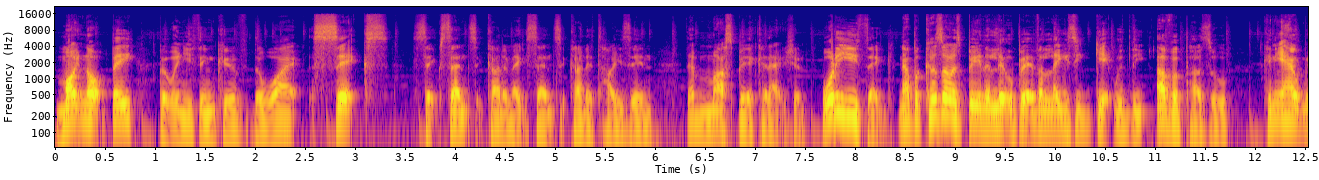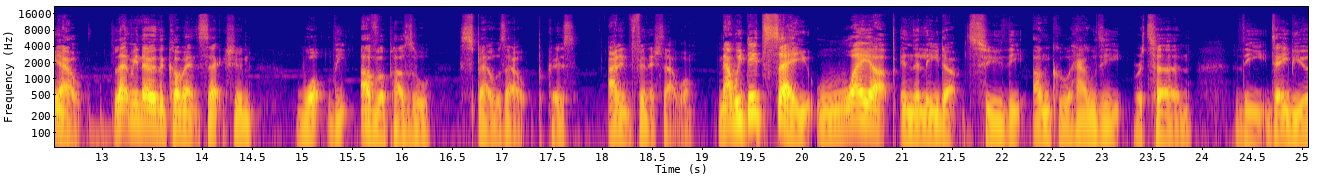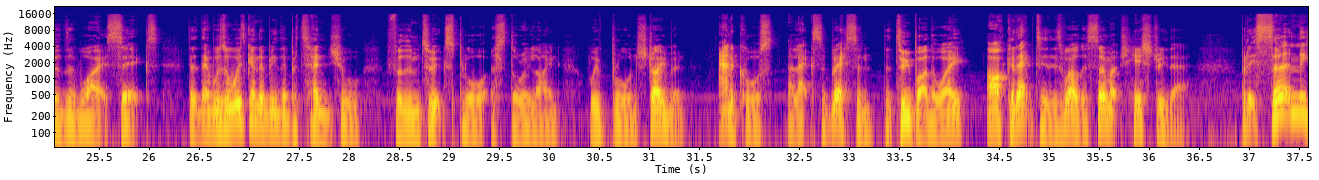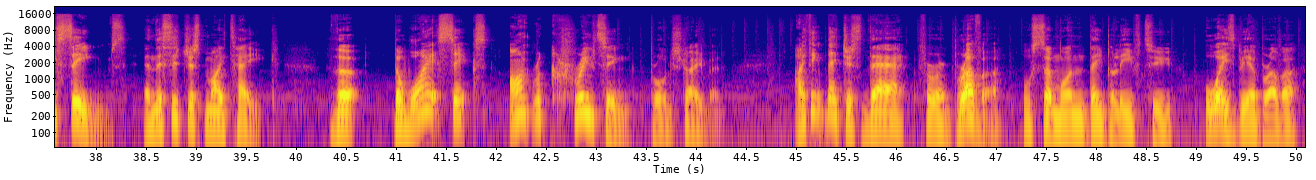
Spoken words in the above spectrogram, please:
Might not be, but when you think of the Wyatt Sicks, Sixth Sense, it kind of makes sense. It kind of ties in. There must be a connection. What do you think? Now, because I was being a little bit of a lazy git with the other puzzle, can you help me out? Let me know in the comments section what the other puzzle spells out because I didn't finish that one. Now, we did say way up in the lead up to the Uncle Howdy return, the debut of the Wyatt Sicks, that there was always going to be the potential for them to explore a storyline with Braun Strowman. And of course Alexa Bliss. And the two, by the way, are connected as well. There's so much history there. But it certainly seems, and this is just my take, that the Wyatt Sicks aren't recruiting Braun Strowman. I think they're just there for a brother or someone they believe to always be a brother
